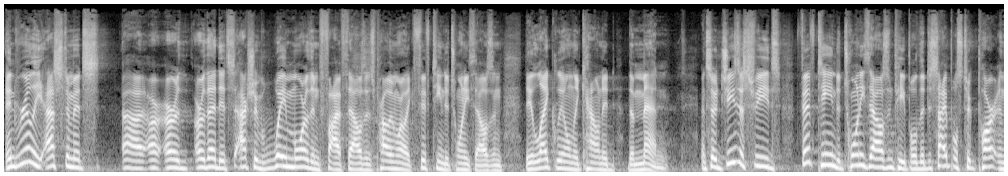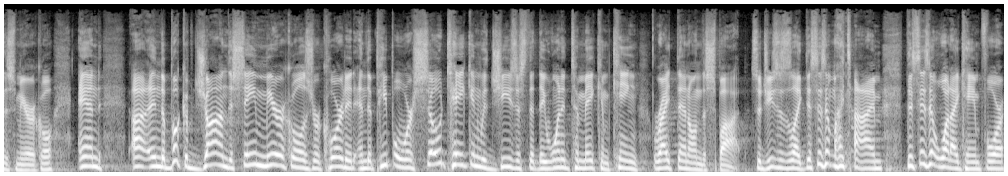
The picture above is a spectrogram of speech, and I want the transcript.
And really, estimates uh, are, are, are, that it's actually way more than 5,000. It's probably more like 15 to 20,000. They likely only counted the men. And so Jesus feeds 15 to 20,000 people. The disciples took part in this miracle. And uh, in the book of John, the same miracle is recorded, and the people were so taken with Jesus that they wanted to make him king right then on the spot. So Jesus is like, This isn't my time. This isn't what I came for.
